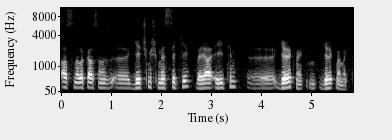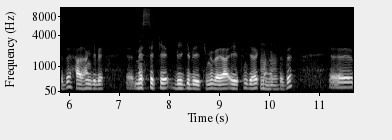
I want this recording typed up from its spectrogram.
aslına bakarsanız e, geçmiş mesleki veya eğitim e, gerekme, gerekmemektedir. Herhangi bir e, mesleki bilgi birikimi veya eğitim gerekmemektedir. E,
